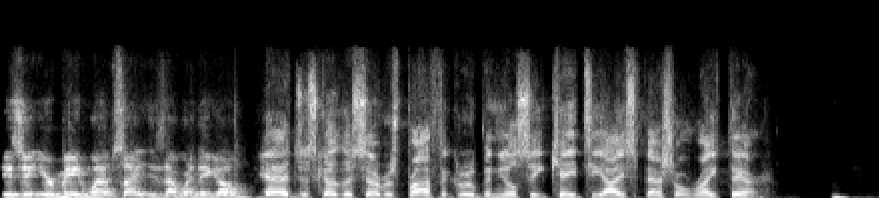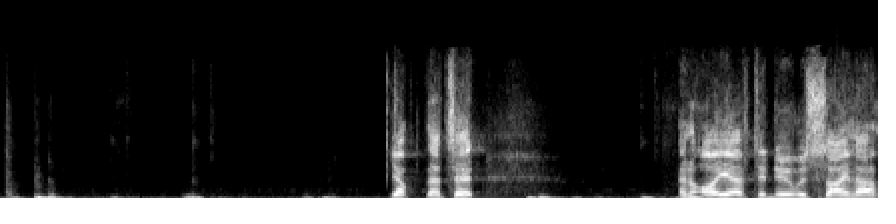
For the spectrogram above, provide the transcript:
is it your main website? Is that where they go? Yeah, just go to the Service Profit Group and you'll see KTI special right there. Yep, that's it. And all you have to do is sign up.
